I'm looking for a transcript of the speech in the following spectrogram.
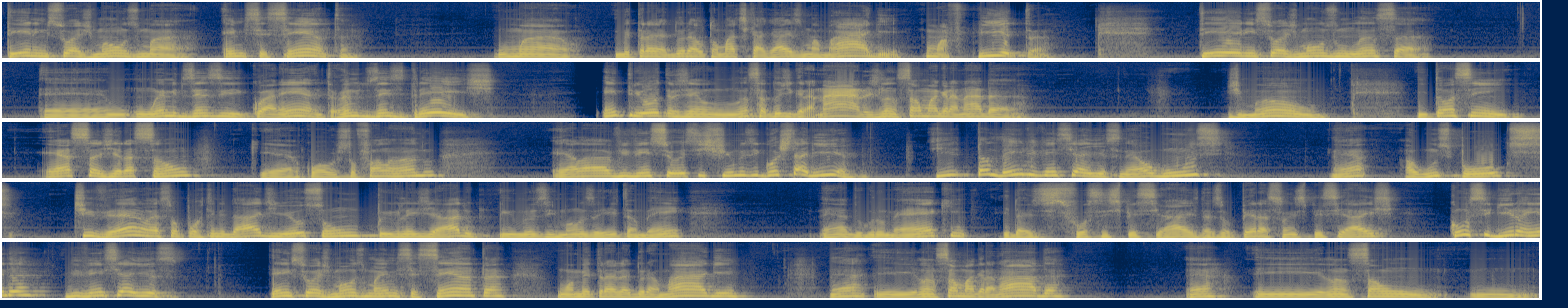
ter em suas mãos uma M60, uma metralhadora automática a gás, uma MAG, uma fita, ter em suas mãos um lança, é, um um M240, um M203, entre outras, né, um lançador de granadas, lançar uma granada de mão. Então, assim, essa geração, que é a qual eu estou falando, ela vivenciou esses filmes e gostaria de também vivenciar isso, né? Alguns, né? Alguns poucos tiveram essa oportunidade. Eu sou um privilegiado e meus irmãos aí também, né? Do Grumec e das forças especiais, das operações especiais, conseguiram ainda vivenciar isso. Tem em suas mãos uma M60, uma metralhadora MAG, né? E lançar uma granada, né? E lançar um, um,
